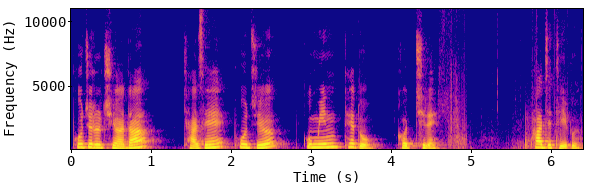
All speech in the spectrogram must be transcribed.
포즈를 취하다, 자세, 포즈, 꾸민 태도, 거칠해. 파지티브.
